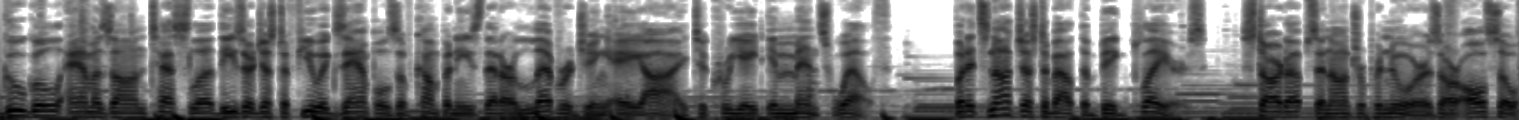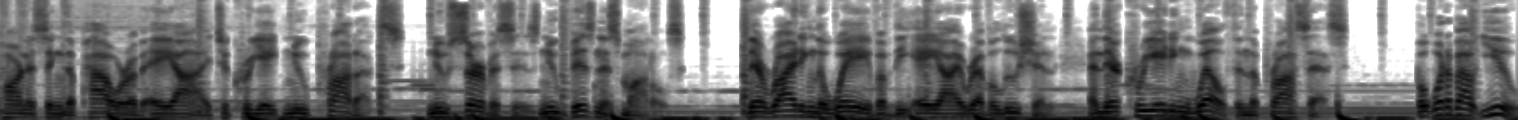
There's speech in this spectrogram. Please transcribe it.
Google, Amazon, Tesla, these are just a few examples of companies that are leveraging AI to create immense wealth. But it's not just about the big players. Startups and entrepreneurs are also harnessing the power of AI to create new products, new services, new business models. They're riding the wave of the AI revolution, and they're creating wealth in the process. But what about you?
